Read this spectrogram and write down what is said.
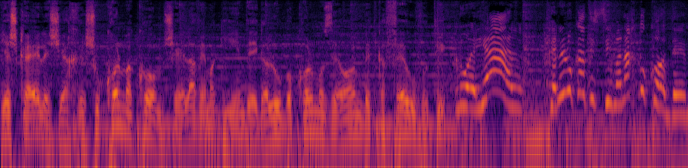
יש כאלה שיחרשו כל מקום שאליו הם מגיעים ויגלו בו כל מוזיאון, בית קפה ובוטיק. נו אייל, קנינו כרטיסים, אנחנו קודם.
